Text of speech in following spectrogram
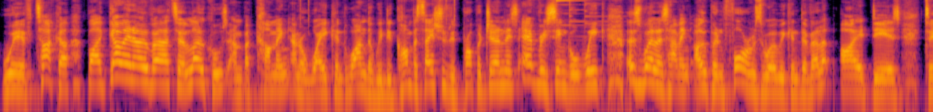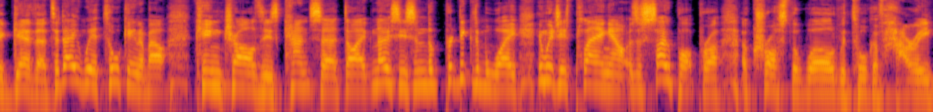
with Tucker by going over to locals and becoming an awakened wonder. We do conversations with proper journalists every single week, as well as having open forums where we can develop ideas together. Today, we're talking about King Charles's cancer diagnosis and the predictable way in which it's playing out as a soap opera across the world with talk of Harry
